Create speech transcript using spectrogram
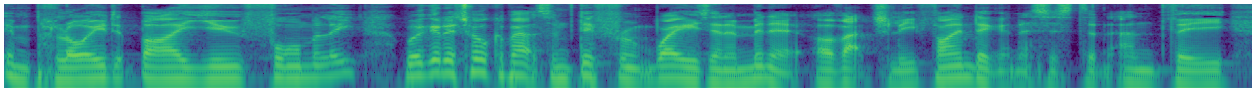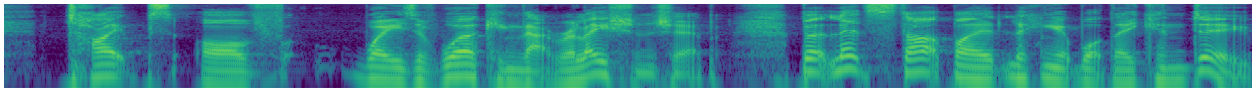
employed by you formally. We're going to talk about some different ways in a minute of actually finding an assistant and the types of ways of working that relationship. But let's start by looking at what they can do.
